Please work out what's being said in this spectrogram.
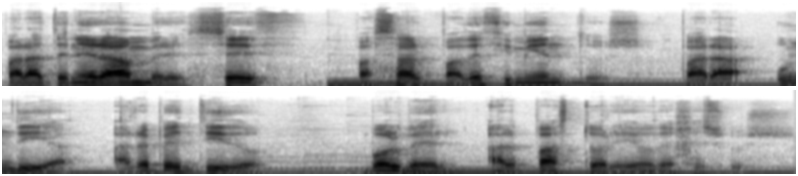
para tener hambre, sed, pasar padecimientos, para un día, arrepentido, volver al pastoreo de Jesús.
